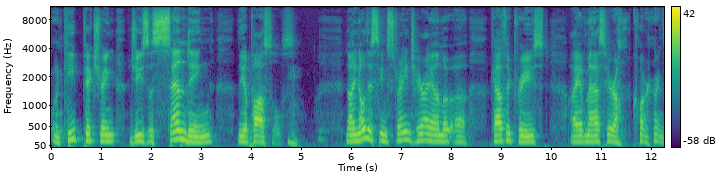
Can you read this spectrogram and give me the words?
And keep picturing Jesus sending the apostles. Mm. Now, I know this seems strange. Here I am, a, a, Catholic priest. I have Mass here on the corner and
